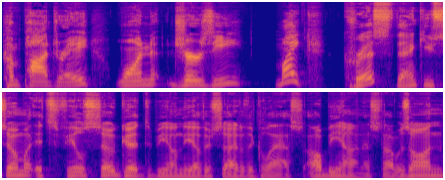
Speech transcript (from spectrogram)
compadre, one Jersey Mike. Chris, thank you so much. It feels so good to be on the other side of the glass. I'll be honest. I was on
